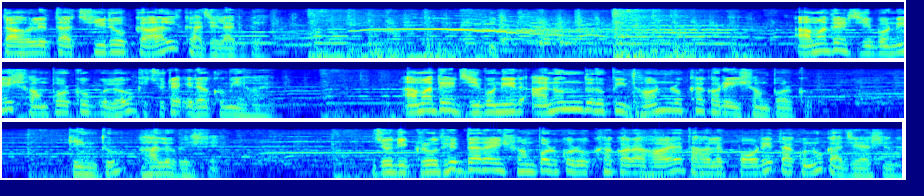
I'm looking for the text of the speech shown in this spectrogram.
তাহলে তা চিরকাল কাজে লাগবে। আমাদের জীবনে সম্পর্কগুলো কিছুটা এরকমই হয়। আমাদের জীবনের আনন্দরূপী ধন রক্ষা করে এই সম্পর্ক। কিন্তু ভালোবেসে। যদি ক্রোধের দ্বারা এই সম্পর্ক রক্ষা করা হয়, তাহলে পরে তা কোনো কাজে আসে না।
